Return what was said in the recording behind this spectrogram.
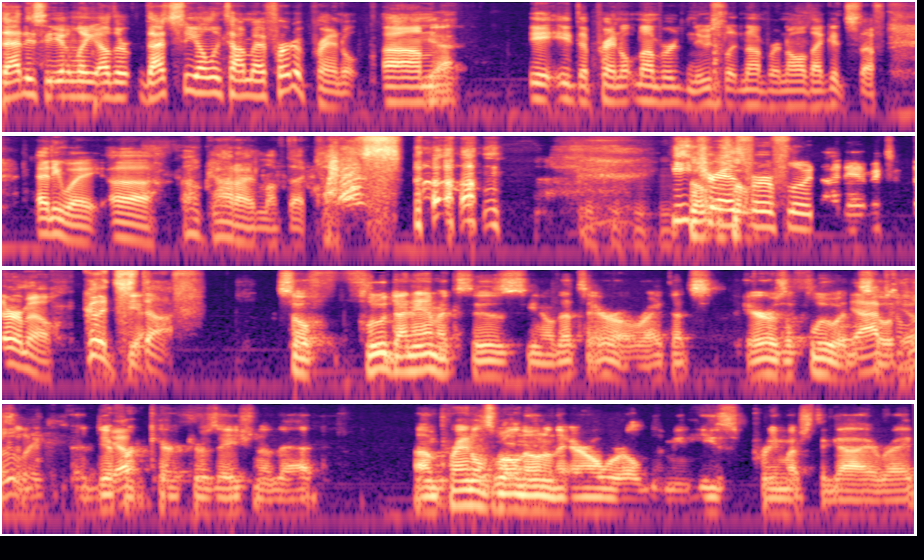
that is the only other. That's the only time I've heard of Prandtl. Um, Yeah. it, it- the Prandtl number, the Nusselt number, and all that good stuff. Anyway, uh, oh god, I love that class. heat So- so- transfer, fluid dynamics, and thermo, good Yeah. stuff. so fluid dynamics is you know that's aero, right? That's air is a fluid. Yeah, so it's just a, a different characterization of that. Um, Prandtl's well known in the aero world. I mean, he's pretty much the guy, right?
